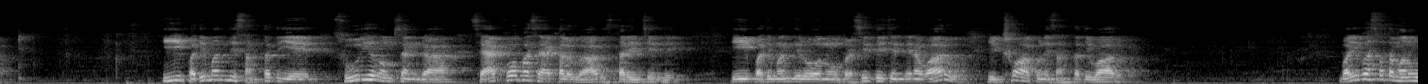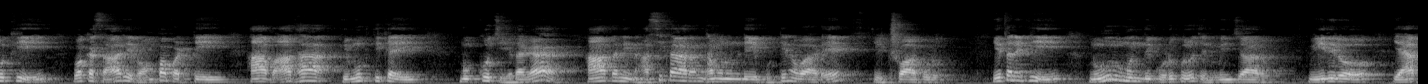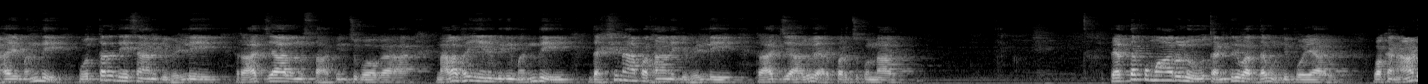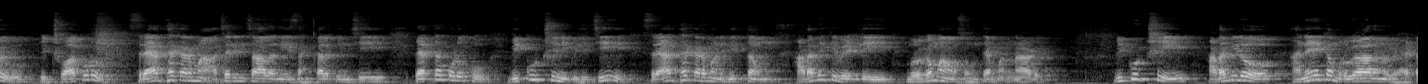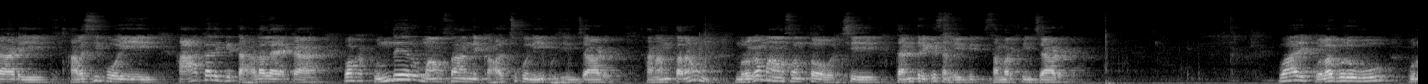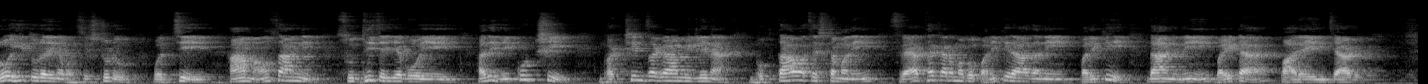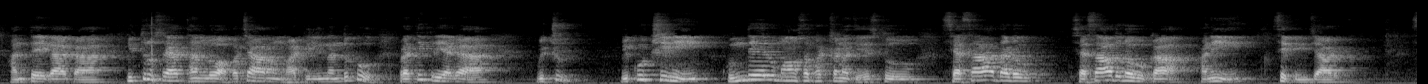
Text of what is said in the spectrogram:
ఈ పది మంది సంతతియే సూర్యవంశంగా శాఖోపశాఖలుగా విస్తరించింది. ఈ పది మందిలోనూ ప్రసిద్ధి చెందినవారు ఇక్ష్వాకుని సంతతివారు. వైవస్వత మనువుకి ఒకసారి రొంపపట్టి ఆ బాధ విముక్తికై ముక్కు చీదగా అతని నాసికారంధము నుండి పుట్టినవాడే ఇక్ష్వాకుడు. ఇతనికి నూరు మంది కొడుకులు జన్మించారు. వీరిలో యాభై మంది ఉత్తర దేశానికి వెళ్ళి రాజ్యాలను స్థాపించుకోగా నలభై ఎనిమిది మంది దక్షిణాపథానికి వెళ్ళి రాజ్యాలు ఏర్పరచుకున్నారు. పెద్ద కుమారులు తండ్రి వద్ద ఉండిపోయారు. ఒకనాడు ఇక్ష్వాకుడు శ్రాద్ధకర్మ ఆచరించాలని సంకల్పించి పెద్ద కొడుకు వికుక్షుని పిలిచి శ్రాద్ధకర్మ నిమిత్తం అడవికి వెళ్ళి మృగమాంసం తెమ్మన్నాడు. వికుక్షి అడవిలో అనేక మృగాలను వేటాడి అలసిపోయి ఆకలికి తాళలేక ఒక కుందేలు మాంసాన్ని కాల్చుకుని భుజించాడు. అనంతరం మృగమాంసంతో వచ్చి తండ్రికి సమీపి సమర్పించాడు. వారి కులగురువు పురోహితుడైన వశిష్ఠుడు వచ్చి ఆ మాంసాన్ని శుద్ధి చెయ్యబోయి అది వికుక్షి భక్షించగా మిగిలిన భుక్తావశిష్టమని శ్రాద్ధకర్మకు పనికిరాదని పలికి దానిని బయట పారేయించాడు. అంతేగాక పితృశ్రాద్ధంలో అపచారం వాటిల్లినందుకు ప్రతిక్రియగా విక్షు వికుక్షిని కుందేలు మాంసభక్షణ చేస్తూ శశాదడు శశాదుడవుక అని శపించాడు.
